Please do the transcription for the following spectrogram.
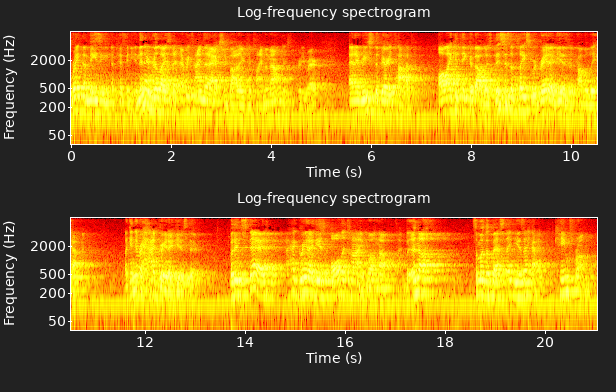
great, amazing epiphany. And then I realized that every time that I actually bothered to climb a mountain, is pretty rare, and I reached the very top, all I could think about was this is a place where great ideas would probably happen. Like I never had great ideas there. But instead, I had great ideas all the time. Well, not all the time, but enough. Some of the best ideas I had came from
